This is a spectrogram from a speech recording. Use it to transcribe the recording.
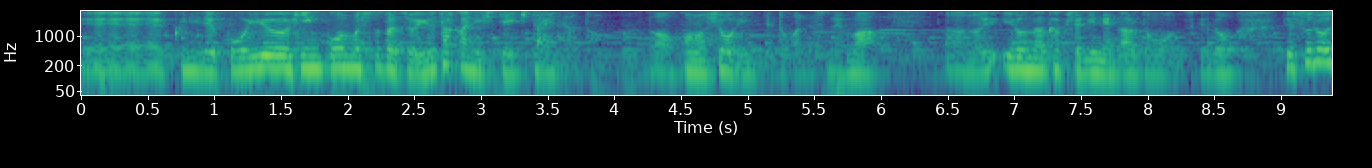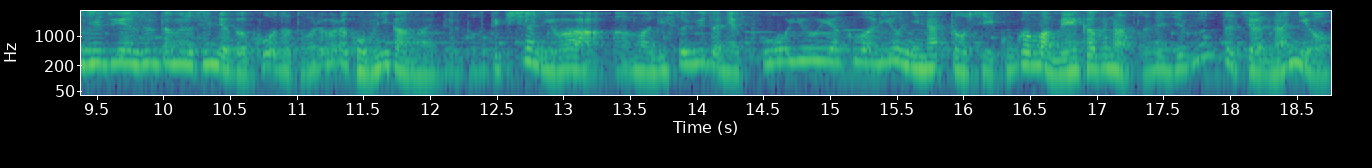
えー、国でこういう貧困の人たちを豊かにしていきたいんだと。この商品でとかですね。まああのいろんな各社理念があると思うんですけど。でそれを実現するための戦略がこうだと我々はこういうふうに考えてると。で記者には、まあ、ディストリビューターにはこういう役割を担ってほしい。ここがまあ明確なんですよね。自分たちは何を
